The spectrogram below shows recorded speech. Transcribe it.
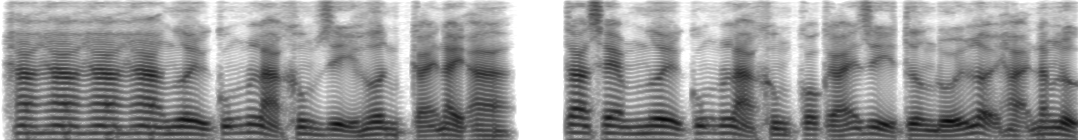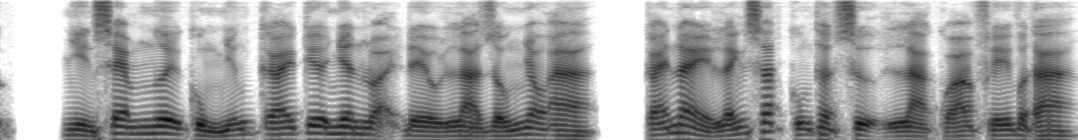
Ha ha ha ha ngươi cũng là không gì hơn cái này à, ta xem ngươi cũng là không có cái gì tương đối lợi hại năng lực, nhìn xem ngươi cùng những cái kia nhân loại đều là giống nhau à, cái này lãnh sắt cũng thật sự là quá phế vật à.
